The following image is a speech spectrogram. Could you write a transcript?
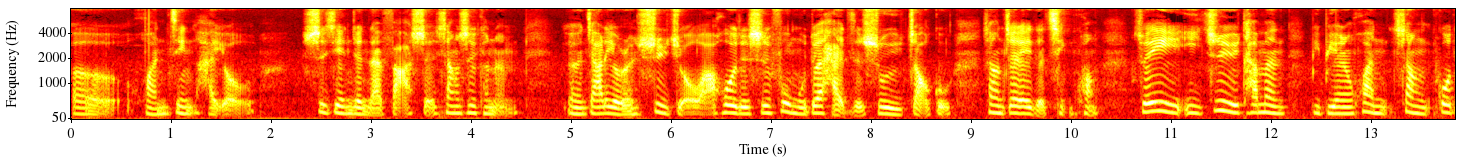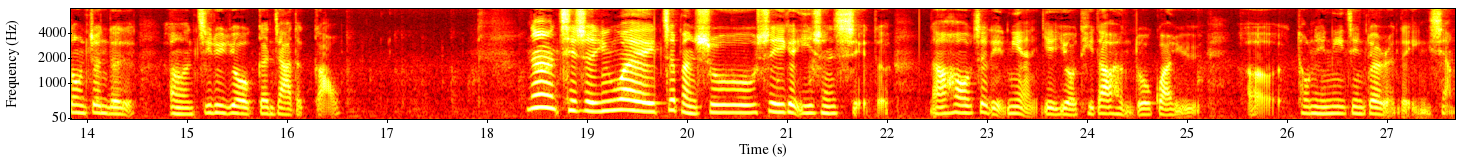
呃环境，还有事件正在发生，像是可能。嗯，家里有人酗酒啊，或者是父母对孩子疏于照顾，像这类的情况，所以以至于他们比别人患上过动症的嗯几率又更加的高。那其实因为这本书是一个医生写的，然后这里面也有提到很多关于呃童年逆境对人的影响，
